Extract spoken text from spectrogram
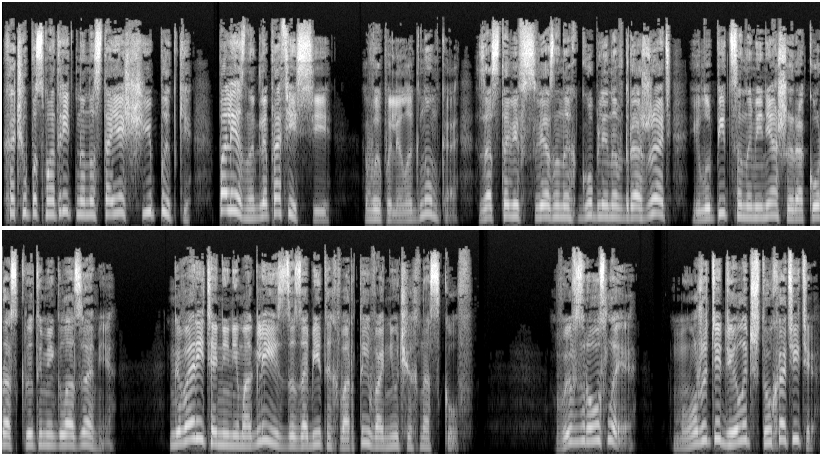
Хочу посмотреть на настоящие пытки. Полезно для профессии», — выпалила гномка, заставив связанных гоблинов дрожать и лупиться на меня широко раскрытыми глазами. Говорить они не могли из-за забитых во рты вонючих носков. «Вы взрослые. Можете делать, что хотите»,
